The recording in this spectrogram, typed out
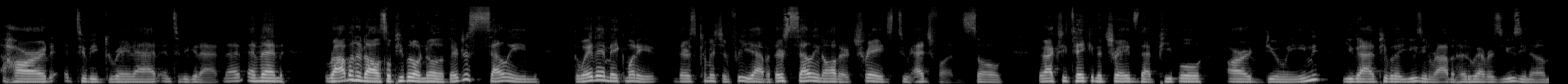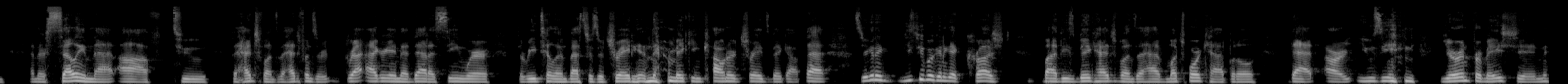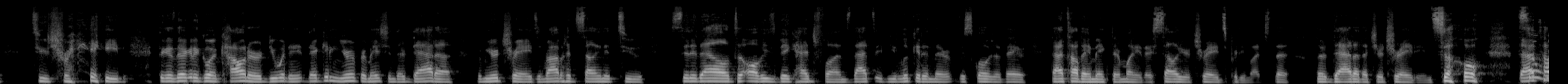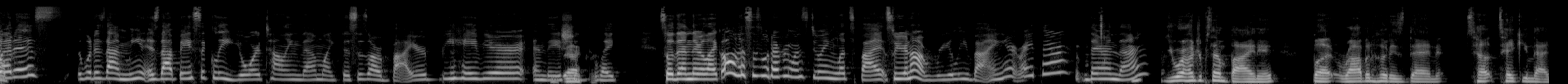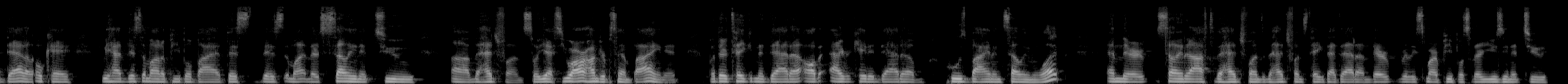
hard to be great at and to be good at. And, and then Robinhood also, people don't know that they're just selling the way they make money. There's commission free, yeah, but they're selling all their trades to hedge funds. So they're actually taking the trades that people are doing. You got people that are using Robinhood, whoever's using them, and they're selling that off to the hedge funds. The hedge funds are aggregating that data, seeing where the retail investors are trading, and they're making counter trades based off that. So you're gonna these people are gonna get crushed by these big hedge funds that have much more capital that are using your information to trade because they're going to go and counter do what they- they're getting your information their data from your trades and robinhood selling it to citadel to all these big hedge funds that's if you look at it in their disclosure they that's how they make their money they sell your trades pretty much the the data that you're trading so that's so how what is what does that mean? Is that basically you're telling them like this is our buyer behavior and they should like so then they're like, oh, this is what everyone's doing. Let's buy it. So you're not really buying it right there, there and then. you are 100% buying it but robinhood is then t- taking that data okay we had this amount of people buy it this this amount and they're selling it to uh, the hedge funds so yes you are 100% buying it but they're taking the data all the aggregated data of who's buying and selling what and they're selling it off to the hedge funds and the hedge funds take that data and they're really smart people so they're using it to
